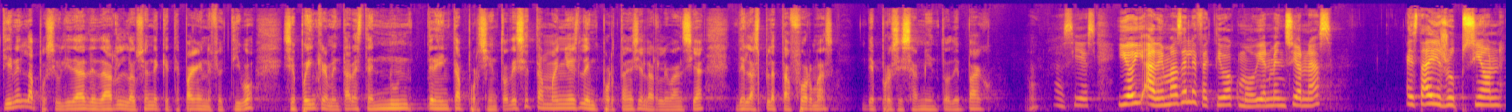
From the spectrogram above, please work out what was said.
tienes la posibilidad de darle la opción de que te paguen en efectivo, se puede incrementar hasta en un 30%. De ese tamaño es la importancia y la relevancia de las plataformas de procesamiento de pago. Así es. Y hoy, además del efectivo, como bien mencionas, esta disrupción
